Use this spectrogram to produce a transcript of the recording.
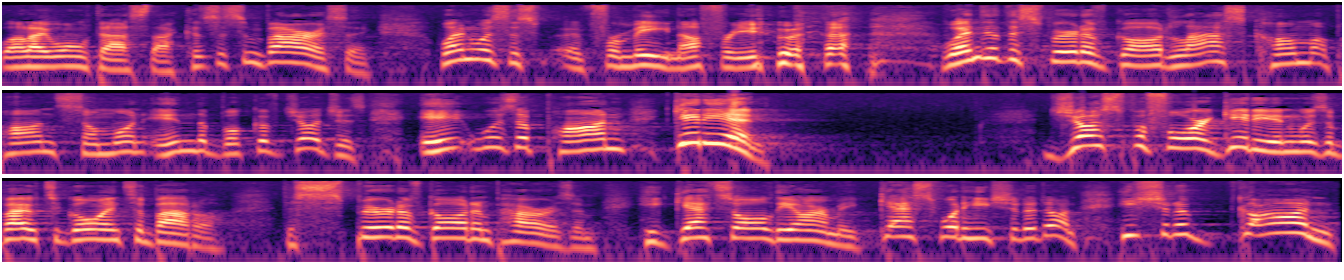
Well, I won't ask that because it's embarrassing. When was this, uh, for me, not for you, when did the Spirit of God last come upon someone in the book of Judges? It was upon Gideon. Just before Gideon was about to go into battle, the Spirit of God empowers him. He gets all the army. Guess what he should have done? He should have gone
